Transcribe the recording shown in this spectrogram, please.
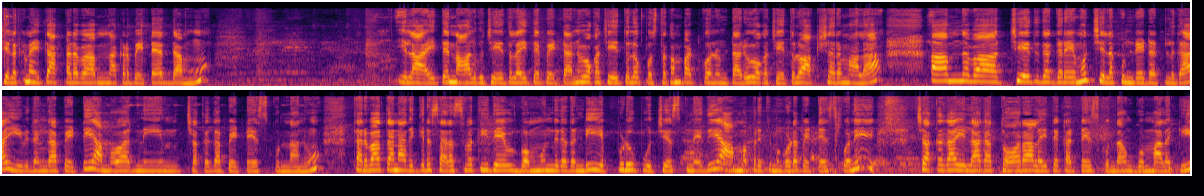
చిలకనైతే అక్కడ అక్కడ పెట్టేద్దాము. ఇలా అయితే నాలుగు చేతులు అయితే పెట్టాను. ఒక చేతిలో పుస్తకం పట్టుకొని ఉంటారు ఒక చేతిలో అక్షరమాల. చేతి దగ్గర ఏమో చిలక ఉండేటట్లుగా ఈ విధంగా పెట్టి అమ్మవారిని చక్కగా పెట్టేసుకున్నాను. తర్వాత నా దగ్గర సరస్వతీదేవి బొమ్మ ఉంది కదండి ఎప్పుడూ పూజ చేసుకునేది. అమ్మ ప్రతిమ కూడా పెట్టేసుకొని చక్కగా ఇలాగ తోరాలు అయితే కట్టేసుకుందాం గుమ్మాలకి.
